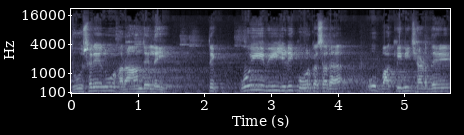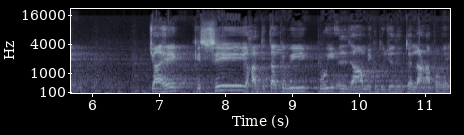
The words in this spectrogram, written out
ਦੂਸਰੇ ਨੂੰ ਹਰਾਉਣ ਦੇ ਲਈ ਤੇ ਕੋਈ ਵੀ ਜਿਹੜੀ ਕੋਰ ਕਸਰ ਹੈ ਉਹ ਬਾਕੀ ਨਹੀਂ ਛੱਡਦੇ। ਚਾਹੇ ਕਿਸੇ ਹੱਦ ਤੱਕ ਵੀ ਕੋਈ ਇਲਜ਼ਾਮ ਇੱਕ ਦੂਜੇ ਦੇ ਉੱਤੇ ਲਾਣਾ ਪਵੇ।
